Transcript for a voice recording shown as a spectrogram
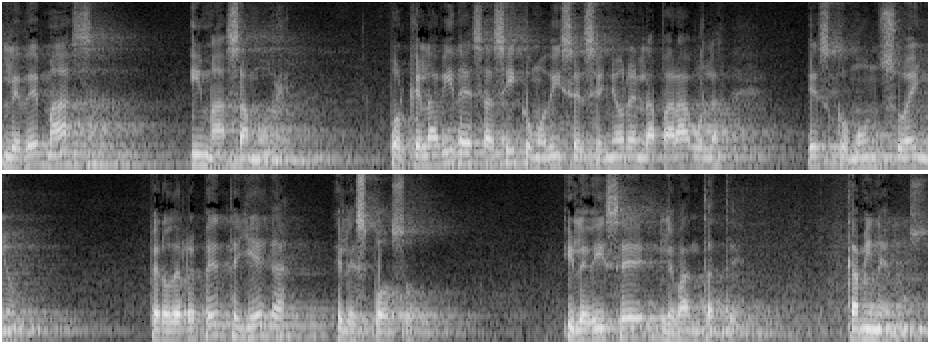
le dé más y más amor. Porque la vida es así como dice el Señor en la parábola, es como un sueño, pero de repente llega el esposo y le dice, levántate, caminemos.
